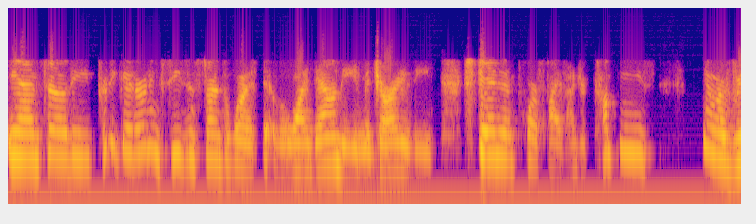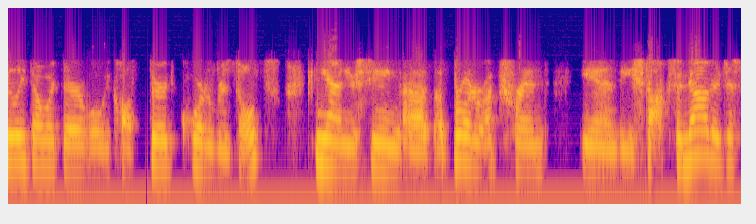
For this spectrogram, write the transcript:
And so the pretty good earnings season starting to wind down. The majority of the Standard & Poor 500 companies you know, are really done with their what we call third quarter results, and you're seeing uh, a broader uptrend in the stocks. So now they're just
